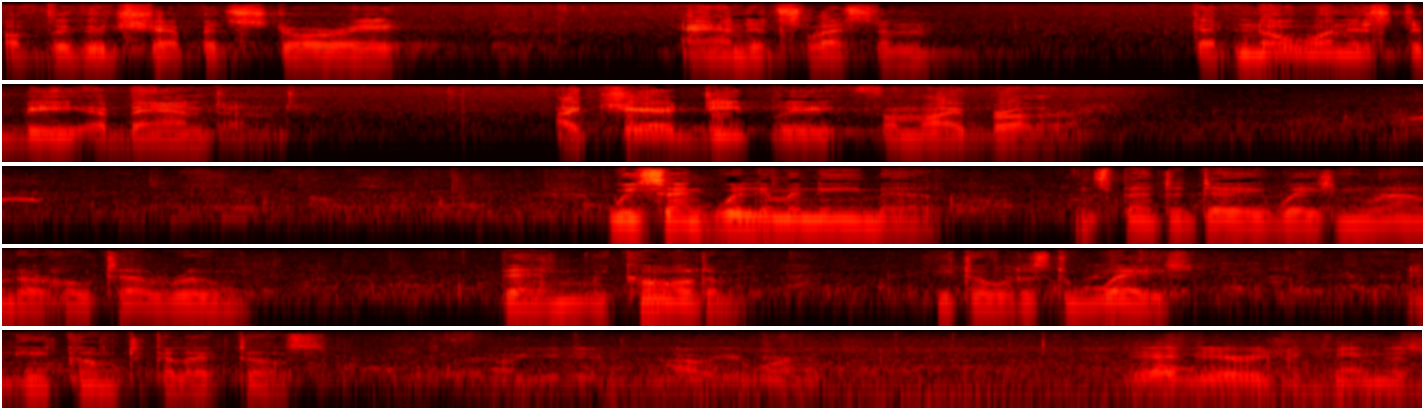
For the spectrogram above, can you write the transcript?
of the Good Shepherd story and its lesson that no one is to be abandoned. I care deeply for my brother. We sent William an email and spent a day waiting round our hotel room. Then we called him. He told us to wait, and he'd come to collect us. No, you didn't. No, you weren't. The idea is you came this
